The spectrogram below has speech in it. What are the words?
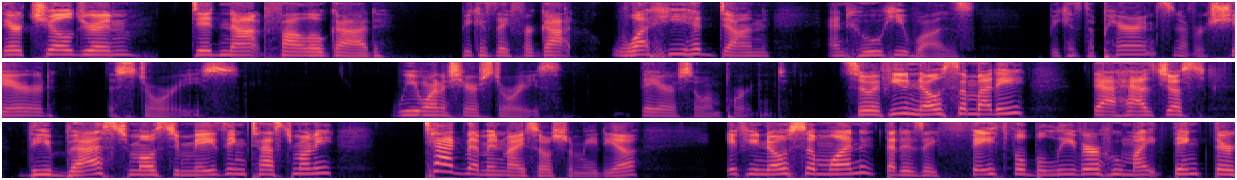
their children did not follow God because they forgot what He had done and who He was because the parents never shared the stories. We want to share stories, they are so important. So if you know somebody that has just the best, most amazing testimony, tag them in my social media. If you know someone that is a faithful believer who might think their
